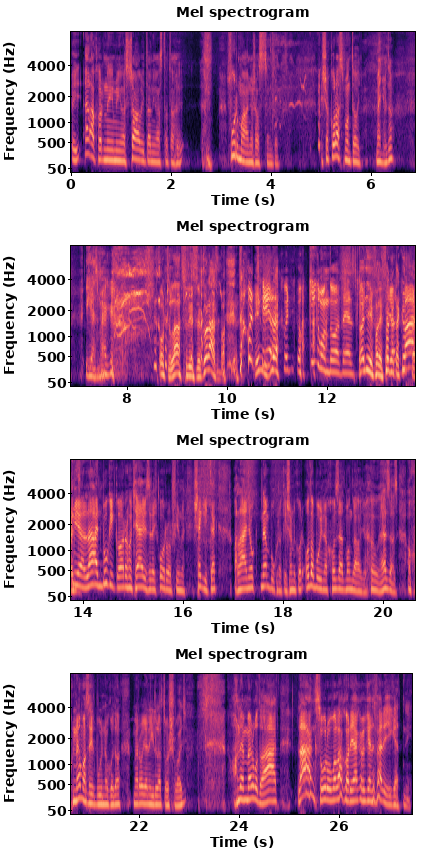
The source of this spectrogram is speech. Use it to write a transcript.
így el akarném én azt csábítani azt a furmányos asszonyt ott. És akkor azt mondta, hogy menj oda, ijeszd meg. Ott a László garázsban. De Én is tényleg, hogy ki gondolta ezt ki? Vegyél fel egy Hogy fekete a- köpenyt. Bármilyen lány bukik arra, hogy eljössz egy horrorfilmre. Segítek, a lányok nem buknak, és amikor oda bújnak hozzád, mondva, hogy "Hó, ez az, akkor nem azért bújnak oda, mert olyan illatos vagy, hanem mert oda át lángszóróval akarják őket felégetni.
